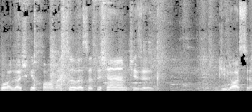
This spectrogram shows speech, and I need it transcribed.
بالاش که خامست و وسطش هم چیزه؟ گیلاسه.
